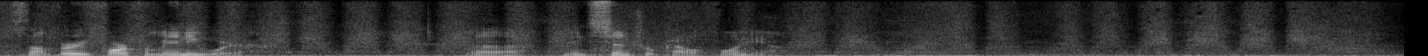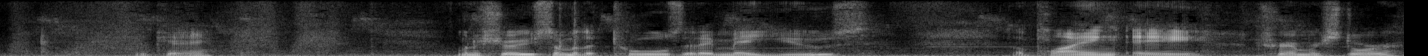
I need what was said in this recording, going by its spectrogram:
It's not very far from anywhere uh, in Central California. Okay. I'm going to show you some of the tools that I may use applying a trim restore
